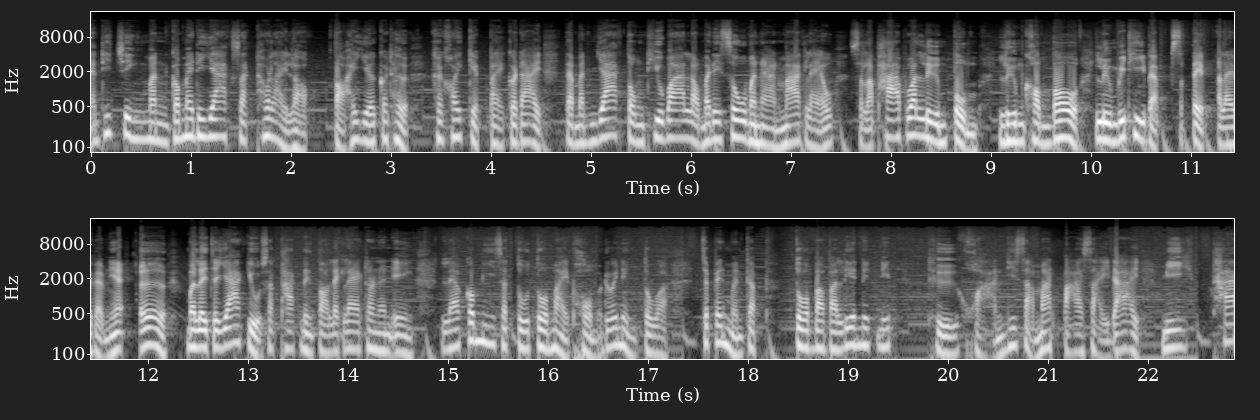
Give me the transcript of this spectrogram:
อันที่จริงมันก็ไม่ได้ยากสักเท่าไหร่หรอก ต่อให้เยอะก็เถอะ ค่อยๆ เก็บไปก็ได้ แต่มันยากตรงที่ว่าเราไม่ได้สู้มานานมากแล้วสารภาพว่าลืมปุ่ม ลืมคอมโบลืมวิธีแบบสเต็ปอะไรแบบเนี้ยเออ มันเลยจะยากอยู่สักพักหนึ่งตอนแรก ๆ เท่านั้นเอง แล้วก็มีศัตรูตัวใหม่โผล่มาด้วยหนึ่งตัว จะเป็นเหมือนกับตัวบาบาเลียนนิดๆถือขวานที่สามารถปาใส่ได้ มี ท่า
